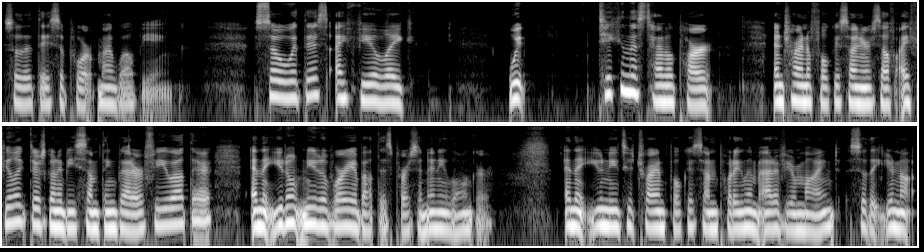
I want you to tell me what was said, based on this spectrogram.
so that they support my well being. So, with this, I feel like with taking this time apart and trying to focus on yourself, I feel like there's going to be something better for you out there and that you don't need to worry about this person any longer and that you need to try and focus on putting them out of your mind so that you're not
